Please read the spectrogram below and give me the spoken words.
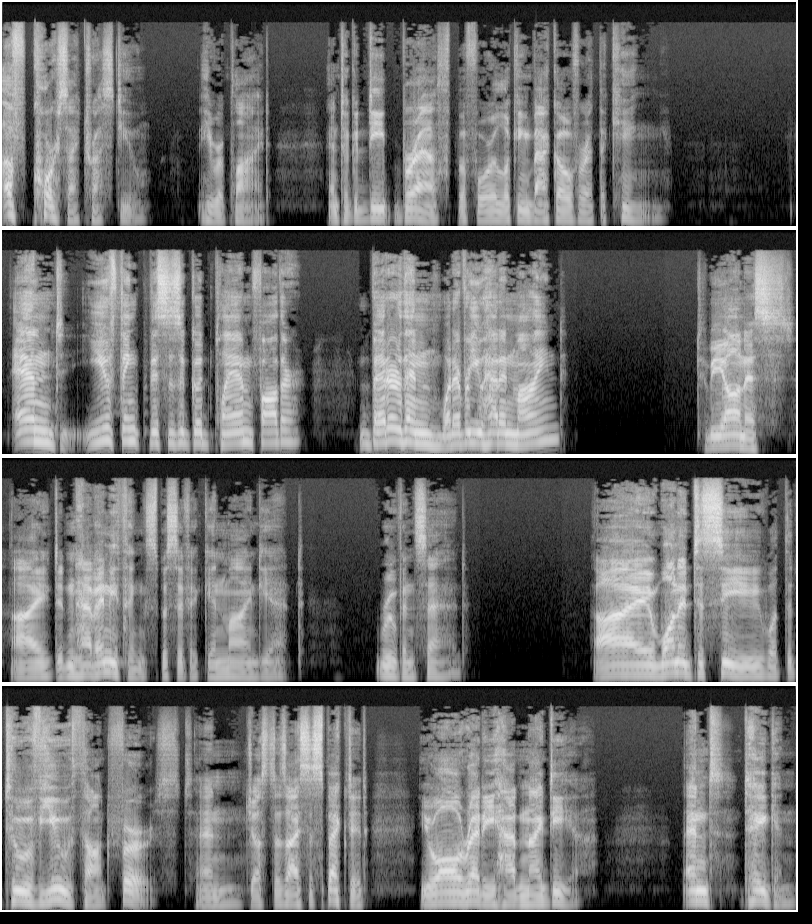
Of course I trust you, he replied, and took a deep breath before looking back over at the king. And you think this is a good plan, Father? Better than whatever you had in mind? To be honest, I didn't have anything specific in mind yet, Reuben said. I wanted to see what the two of you thought first, and just as I suspected, you already had an idea. And, Taegan,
